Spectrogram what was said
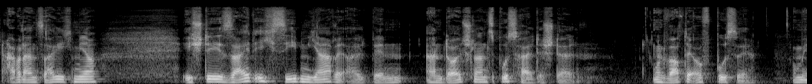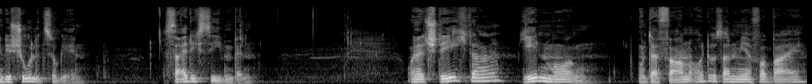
Aber dann sage ich mir, ich stehe seit ich sieben Jahre alt bin an Deutschlands Bushaltestellen und warte auf Busse, um in die Schule zu gehen. Seit ich sieben bin. Und jetzt stehe ich da jeden Morgen und da fahren Autos an mir vorbei,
